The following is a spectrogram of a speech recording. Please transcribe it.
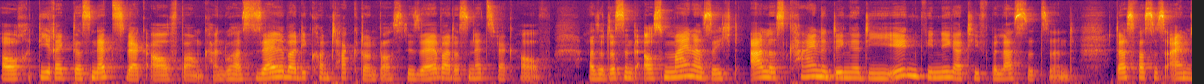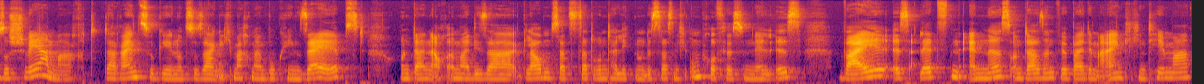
auch direkt das Netzwerk aufbauen kann. Du hast selber die Kontakte und baust dir selber das Netzwerk auf. Also das sind aus meiner Sicht alles keine Dinge, die irgendwie negativ belastet sind. Das, was es einem so schwer macht, da reinzugehen und zu sagen, ich mache mein Booking selbst und dann auch immer dieser Glaubenssatz darunter liegt und ist das nicht unprofessionell ist, weil es letzten Endes, und da sind wir bei dem eigentlichen Thema,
